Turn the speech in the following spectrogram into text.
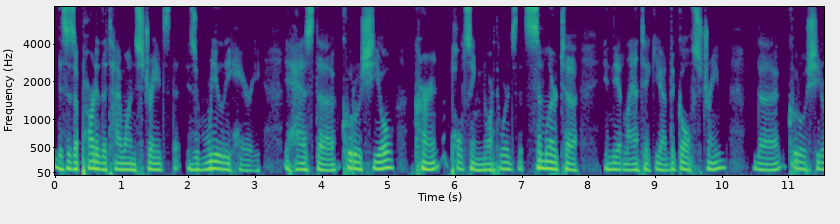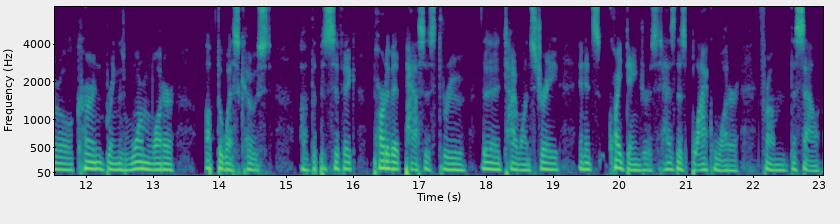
This is a part of the Taiwan Straits that is really hairy. It has the Kuroshio current pulsing northwards that's similar to in the Atlantic, you have the Gulf Stream. The Kuroshio current brings warm water up the west coast of the Pacific. Part of it passes through the Taiwan Strait, and it's quite dangerous. It has this black water from the south.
